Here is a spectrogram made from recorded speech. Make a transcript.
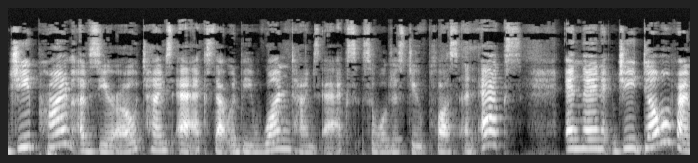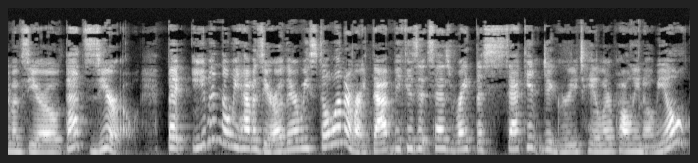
g prime of 0 times x, that would be 1 times x, so we'll just do plus an x. And then g double prime of 0, that's 0. But even though we have a 0 there, we still want to write that because it says write the second degree Taylor polynomial.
